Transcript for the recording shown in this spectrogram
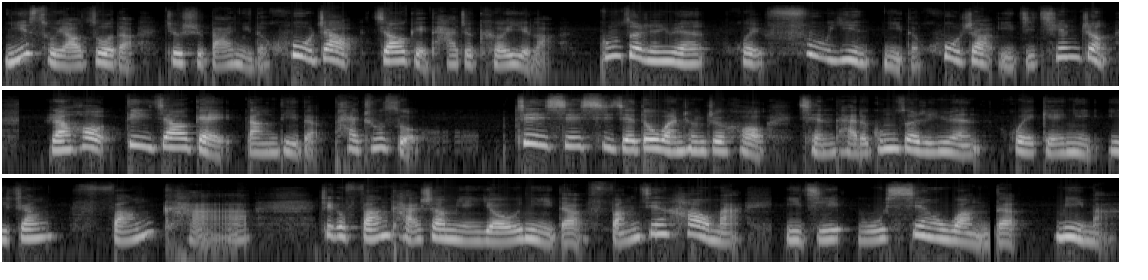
你所要做的就是把你的护照交给他就可以了。工作人员会复印你的护照以及签证，然后递交给当地的派出所。这些细节都完成之后，前台的工作人员会给你一张房卡，这个房卡上面有你的房间号码以及无线网的密码，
